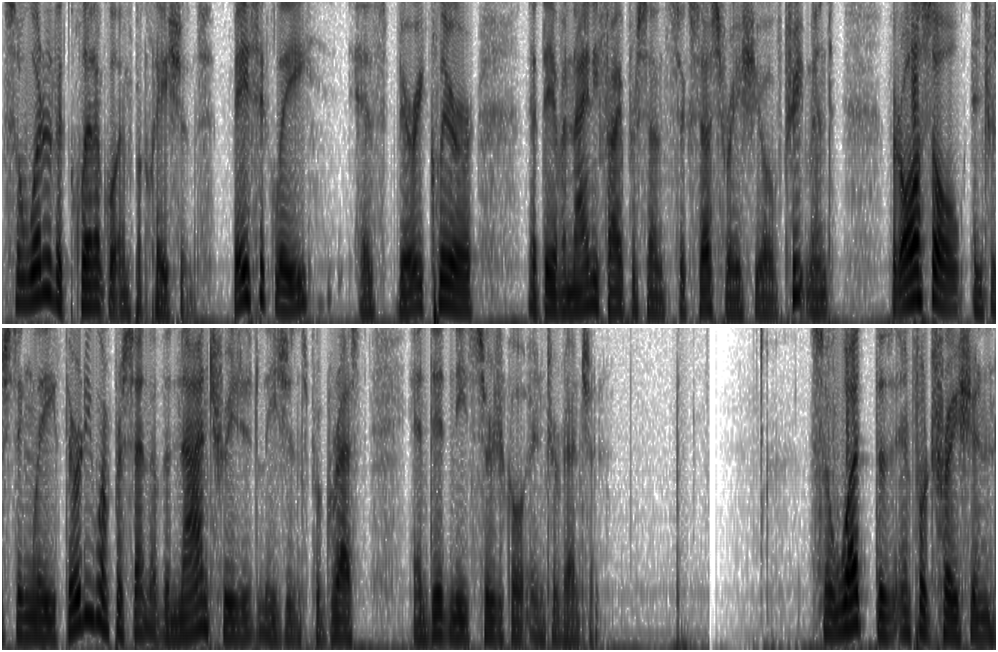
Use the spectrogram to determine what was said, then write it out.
So, what are the clinical implications? Basically, it's very clear that they have a 95% success ratio of treatment, but also, interestingly, 31% of the non treated lesions progressed and did need surgical intervention. So, what does infiltration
